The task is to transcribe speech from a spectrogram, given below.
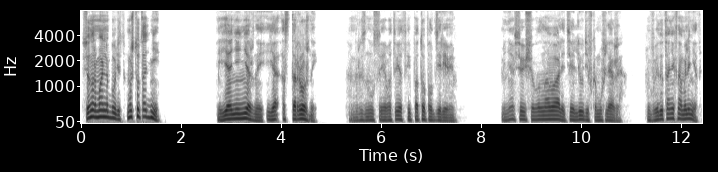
Все нормально будет, мы ж тут одни». «Я не нервный, я осторожный», — огрызнулся я в ответ и потопал к деревьям. Меня все еще волновали те люди в камуфляже. Выйдут они к нам или нет?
